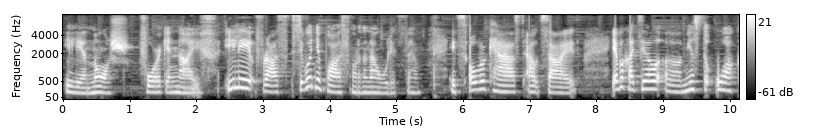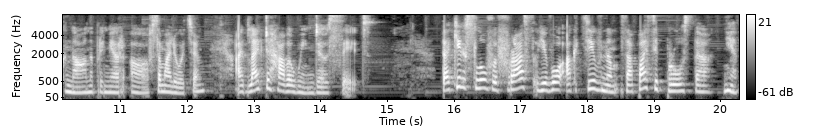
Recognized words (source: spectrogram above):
или нож, fork and knife, или фраз «сегодня пасмурно на улице», «it's overcast outside», я бы хотел э, место у окна, например, э, в самолете. I'd like to have a window seat. Таких слов и фраз в его активном запасе просто нет.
